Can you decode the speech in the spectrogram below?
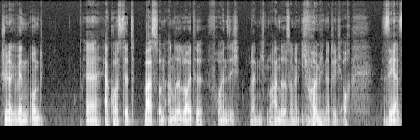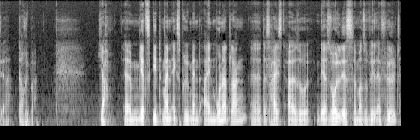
schöner Gewinn und äh, er kostet was und andere Leute freuen sich, oder nicht nur andere, sondern ich freue mich natürlich auch sehr, sehr darüber. Ja, ähm, jetzt geht mein Experiment einen Monat lang. Äh, das heißt also, der Soll ist, wenn man so will, erfüllt.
